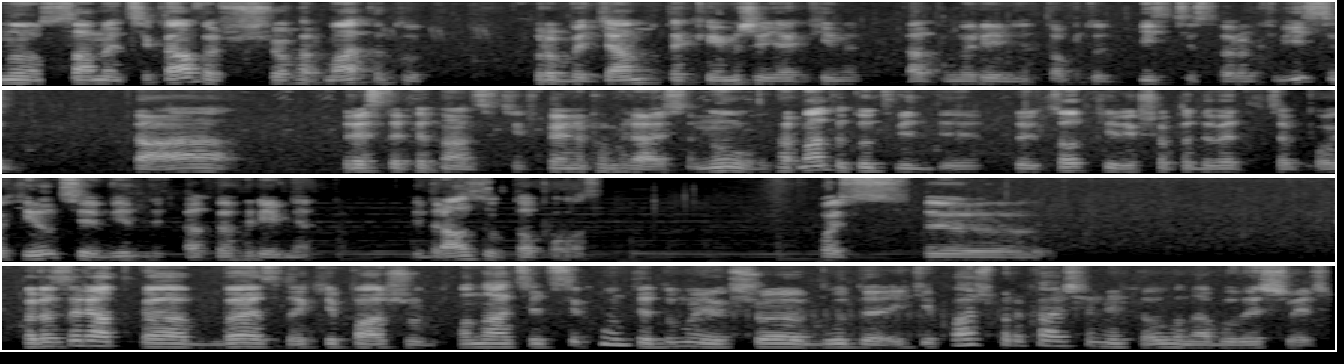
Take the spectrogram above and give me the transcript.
Ну, саме цікаве, що гармата тут пробиттям таким же, як і на 5 рівні, тобто 248 та 315, якщо я не помиляюся. Ну, гармата тут від е, 100%, якщо подивитися по гілці, від 10 рівня. Відразу топова. Ось. Е... Перезарядка без екіпажу 12 секунд. Я думаю, якщо буде екіпаж прокачаний, то вона буде швидше.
